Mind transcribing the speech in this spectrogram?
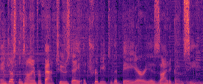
And just in time for Fat Tuesday, a tribute to the Bay Area Zydeco scene.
